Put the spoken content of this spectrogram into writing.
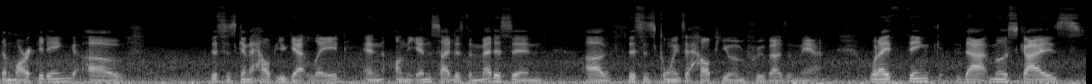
the marketing of this is going to help you get laid, and on the inside is the medicine of this is going to help you improve as a man. What I think that most guys,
